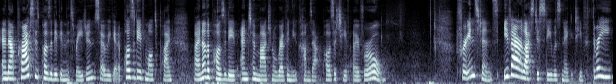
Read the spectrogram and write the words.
And our price is positive in this region, so we get a positive multiplied by another positive, and so marginal revenue comes out positive overall. For instance, if our elasticity was negative 3,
